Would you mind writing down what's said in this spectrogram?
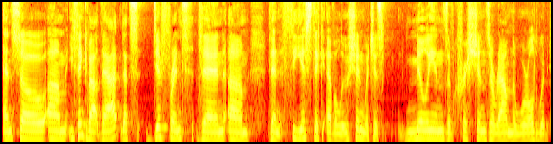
And so um, you think about that, that's different than, um, than theistic evolution, which is millions of Christians around the world would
